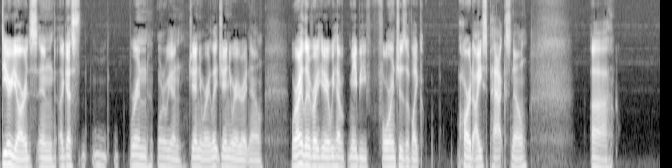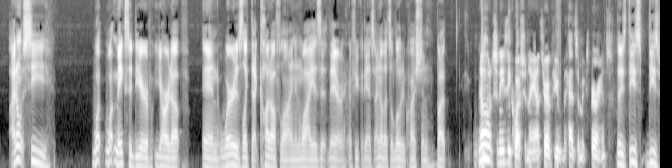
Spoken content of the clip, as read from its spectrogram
deer yards and i guess we're in what are we in january late january right now where i live right here we have maybe four inches of like hard ice pack snow uh i don't see what what makes a deer yard up and where is like that cutoff line and why is it there if you could answer i know that's a loaded question but No, it's an easy question to answer if you've had some experience. there's these these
